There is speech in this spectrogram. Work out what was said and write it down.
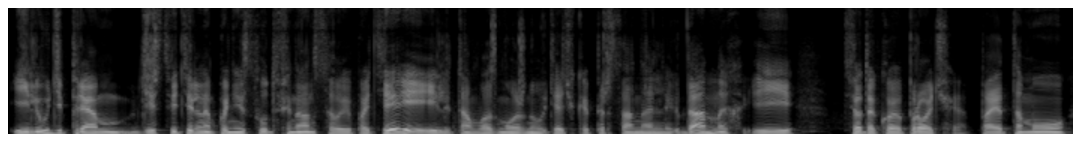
и люди прям действительно понесут финансовые потери или там, возможно, утечка персональных данных и все такое прочее. Поэтому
